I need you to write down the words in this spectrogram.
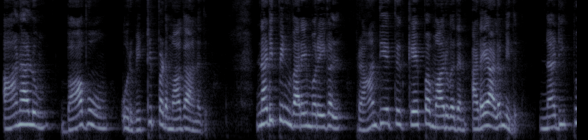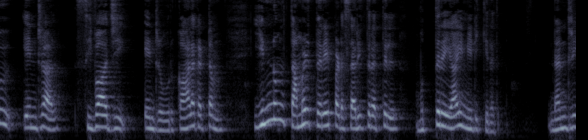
ஆனாலும் பாபுவும் ஒரு வெற்றிப்படமாக ஆனது. நடிப்பின் வரைமுறைகள் பிராந்தியத்திற்கேற்ப மாறுவதன் அடையாளம் இது. நடிப்பு என்றால் சிவாஜி என்ற ஒரு காலகட்டம் இன்னும் தமிழ் திரைப்பட சரித்திரத்தில் முத்திரையாய் நீடிக்கிறது. நன்றி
